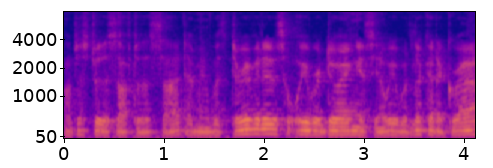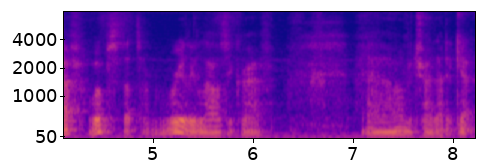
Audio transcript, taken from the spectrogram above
I'll just do this off to the side. I mean, with derivatives, what we were doing is, you know, we would look at a graph. Whoops, that's a really lousy graph. Uh, let me try that again.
